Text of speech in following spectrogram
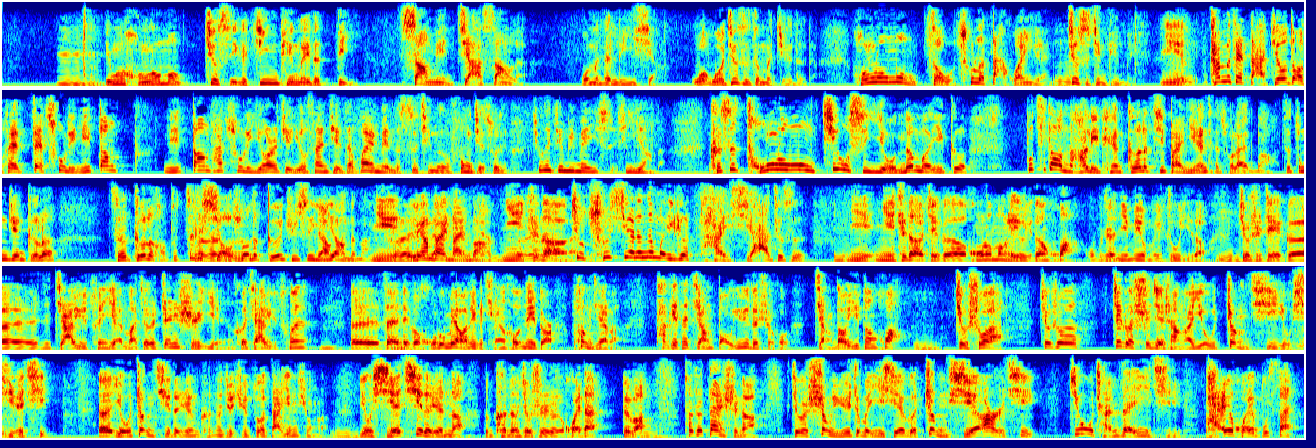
嗯，因为《红楼梦》就是一个《金瓶梅》的底，上面加上了我们的理想，我我就是这么觉得的，《红楼梦》走出了大观园，就是《金瓶梅》。你他们在打交道，在在处理。你当，你当他处理尤二姐、尤三姐在外面的事情的时候，凤姐处理就跟《金瓶梅》是一样的。可是《红楼梦》就是有那么一个，不知道哪里天隔了几百年才出来的吧？这中间隔了。这隔了好多，这个小说的格局是一样的嘛？你两百年吧，你知道就出现了那么一个彩霞，就是你你知道这个《红楼梦》里有一段话，我不知道你们有没有注意到，就是这个贾雨村言嘛，就是甄士隐和贾雨村，呃，在那个葫芦庙那个前后那段碰见了，他给他讲宝玉的时候，讲到一段话，就说啊，就说这个世界上啊有正气有邪气。呃，有正气的人可能就去做大英雄了，有邪气的人呢，可能就是坏蛋，对吧？他说，但是呢，就是剩余这么一些个正邪二气纠缠在一起，徘徊不散。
